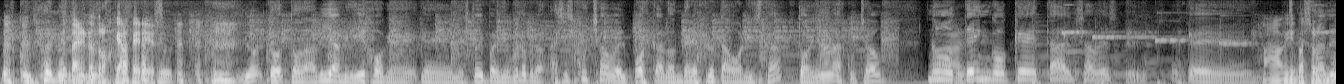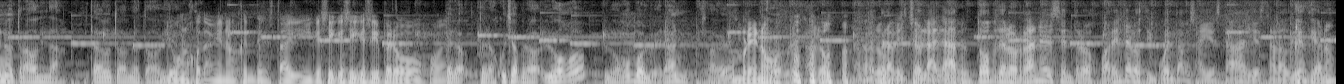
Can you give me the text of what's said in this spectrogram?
Los cuñados no Están en otros quehaceres. Yo, to- todavía mi hijo, que, que le estoy pareciendo, bueno, pero ¿has escuchado el podcast donde eres protagonista? Todavía no lo has escuchado. No, Ah, tengo que tal, ¿sabes? Es que. A mí me pasa lo Están en otra onda. Están en otra onda todavía. Yo conozco también a gente que está ahí, que sí, que sí, que sí, pero. Joder. Pero, pero escucha, pero luego, luego volverán, ¿sabes? Hombre, no. Hombre, claro. Pero habéis dicho, la edad top de los runners entre los 40 y los 50. Pues ahí está, ahí está la audiencia, ¿no?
